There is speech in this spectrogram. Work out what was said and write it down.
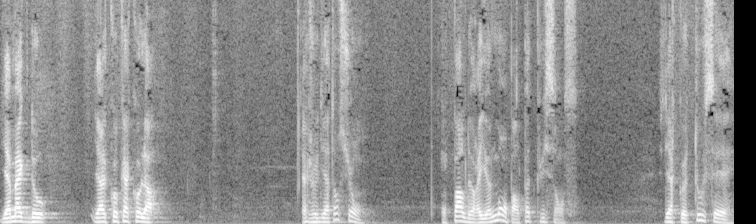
il y a McDo, il y a le Coca-Cola. Je vous dis attention, on parle de rayonnement, on ne parle pas de puissance. C'est-à-dire que tous ces,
